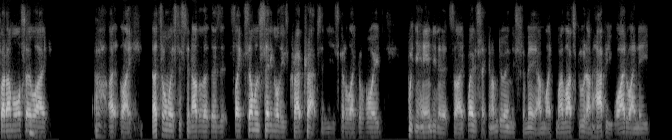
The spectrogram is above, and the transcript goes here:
But I'm also mm. like, oh, I, like that's almost just another. that There's it's like someone's setting all these crab traps, and you just got to like avoid putting your hand in it. It's like, wait a second, I'm doing this for me. I'm like, my life's good. I'm happy. Why do I need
